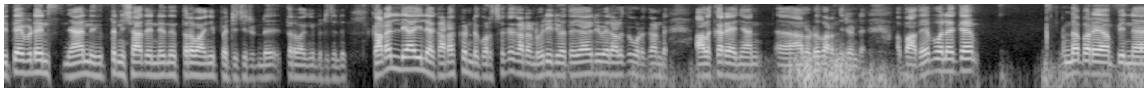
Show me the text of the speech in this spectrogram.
വിത്ത് എവിഡൻസ് ഞാൻ ഇത്ര നിഷാദ് എന്റെ നിന്ന് ഇത്ര വാങ്ങി പറ്റിച്ചിട്ടുണ്ട് ഇത്ര വാങ്ങി പറ്റിച്ചിട്ടുണ്ട്. കടയില്ലായില്ല കടക്കുണ്ട്. കുറച്ചൊക്കെ കടണ്ട്. ഒരു ഇരുപത്തയ്യായിരം രൂപ ഒരാൾക്ക് കൊടുക്കാണ്ട് ആൾക്കാരെ ഞാൻ ആളോട് പറഞ്ഞിട്ടുണ്ട്. അപ്പോൾ അതേപോലെയൊക്കെ എന്താ പറയുക പിന്നെ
